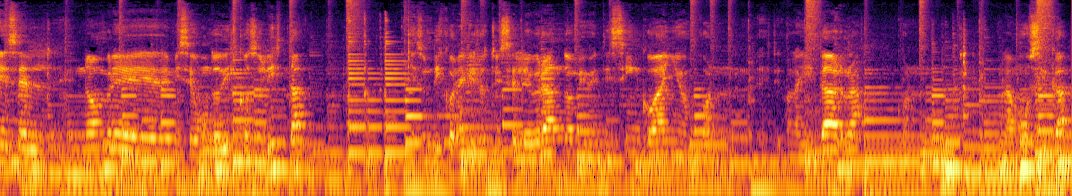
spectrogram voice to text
Es el nombre de mi segundo disco solista, es un disco en el que yo estoy celebrando mis 25 años este, con la guitarra, con la música.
